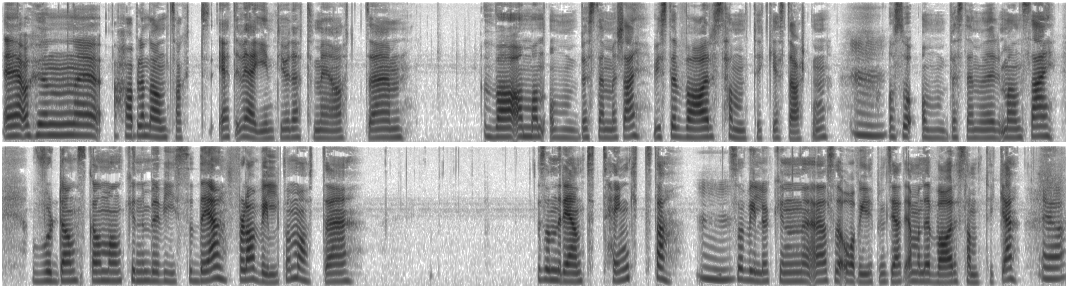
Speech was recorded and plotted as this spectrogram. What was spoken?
Eh, og hun eh, har annet sagt i et VG-intervju dette med at, hva om man ombestemmer seg? Hvis det var samtykke i starten, Mm. og så ombestemmer man seg. Hvordan skal man kunne bevise det? For da vil på en måte Sånn rent tenkt, da, Mm. så vil jo kunne altså overgriperen si at ja, men det var samtykke. Ja.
